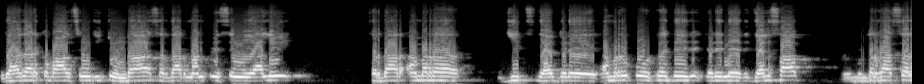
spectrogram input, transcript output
ਜਥੇਦਾਰ ਕਬਾਲ ਸਿੰਘ ਜੀ ਝੁੰਡਾ, ਸਰਦਾਰ ਮਨਪ੍ਰੀਤ ਸਿੰਘ ਯਾਲੀ ਸਰਦਾਰ ਅਮਰਜੀਤ ਸਾਹਿਬ ਜਿਹੜੇ ਅਮਰਕੋਟ ਦੇ ਜਿਹੜੇ ਨੇ ਜੈਲ ਸਾਹਿਬ, ਪ੍ਰੋਫੈਸਰ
